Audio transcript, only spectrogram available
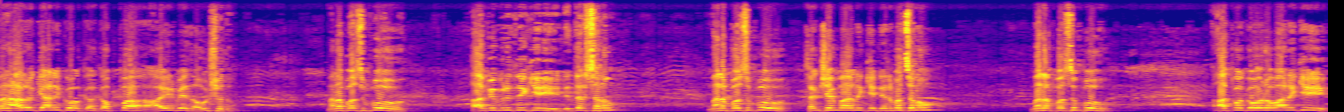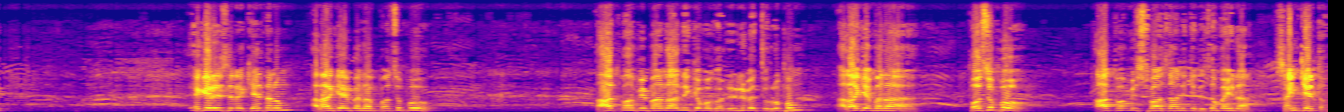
మన ఆరోగ్యానికి ఒక గొప్ప ఆయుర్వేద ఔషధం. మన పసుపు అభివృద్ధికి నిదర్శనం. మన పసుపు సంక్షేమానికి నిర్వచనం మన పసుపు ఆత్మగౌరవానికి ఎగరేసిన కేతనం అలాగే మన పసుపు ఆత్మాభిమానానికి ఒక నిలువెత్తు రూపం అలాగే మన పసుపు ఆత్మవిశ్వాసానికి నిజమైన సంకేతం.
